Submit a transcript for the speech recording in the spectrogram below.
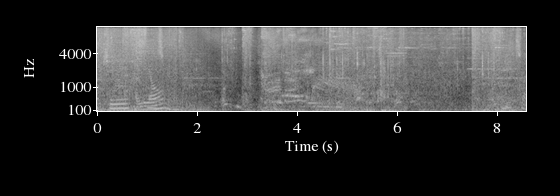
그렇지 미쳐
